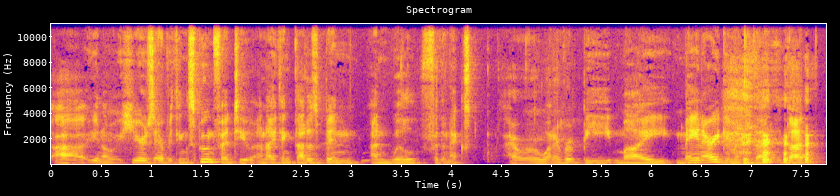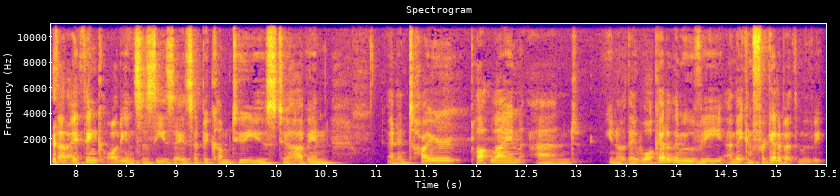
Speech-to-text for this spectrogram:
uh, you know, here's everything spoon fed to you. And I think that has been and will for the next hour or whatever be my main argument that, that, that I think audiences these days have become too used to having an entire plot line and, you know, they walk out of the movie and they can forget about the movie.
